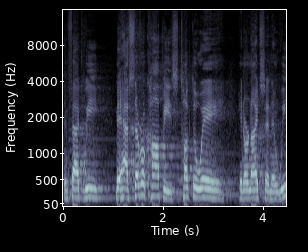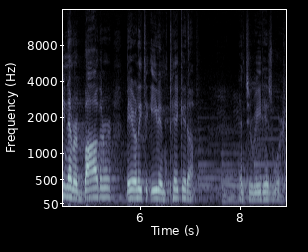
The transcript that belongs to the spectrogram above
In fact, we may have several copies tucked away in our nightstand, and we never bother barely to even pick it up and to read His Word.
